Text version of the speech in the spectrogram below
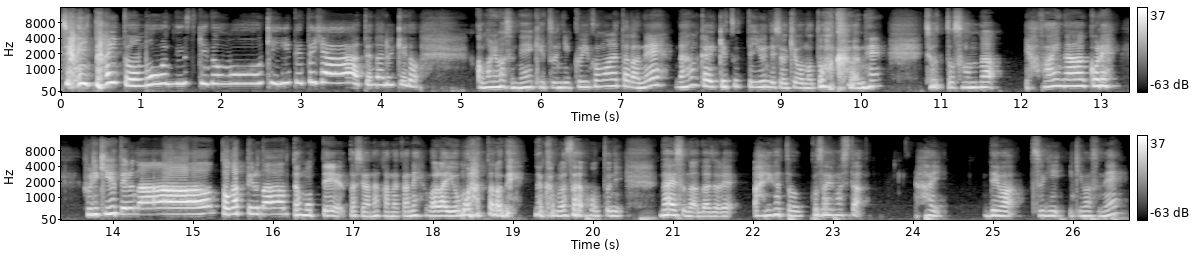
ちゃ痛いと思うんですけども、聞いててひゃーってなるけど、困りますね。ケツに食い込まれたらね、何回ケツって言うんでしょう、今日のトークはね。ちょっとそんなやばいなこれ。振り切れてるな尖ってるなって思って、私はなかなかね、笑いをもらったので、中村さん、本当にナイスなダジャレ、ありがとうございました。はい。では、次いきますね。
